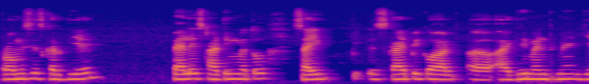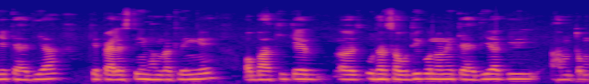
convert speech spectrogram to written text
प्रोमिस कर दिए। पहले स्टार्टिंग में तो साई स्काई पिको एग्रीमेंट में ये कह दिया कि पैलेस्टीन हम रख लेंगे। और बाकी के उधर सऊदी को उन्होंने कह दिया कि हम तुम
